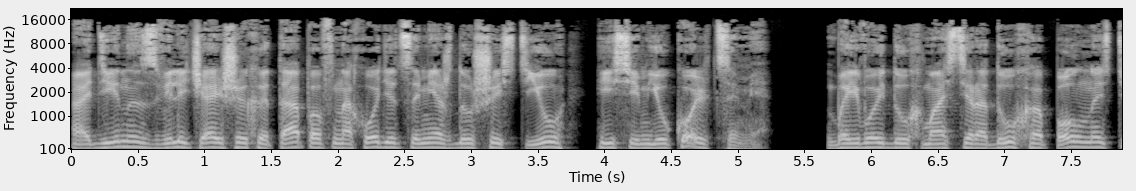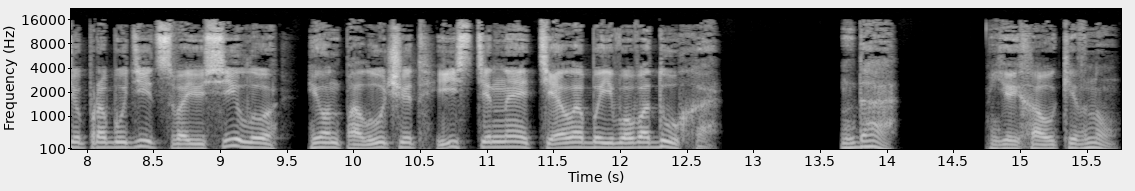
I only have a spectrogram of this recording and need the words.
Один из величайших этапов находится между шестью и семью кольцами. Боевой дух мастера духа полностью пробудит свою силу, и он получит истинное тело боевого духа. Да, Юйхау кивнул.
